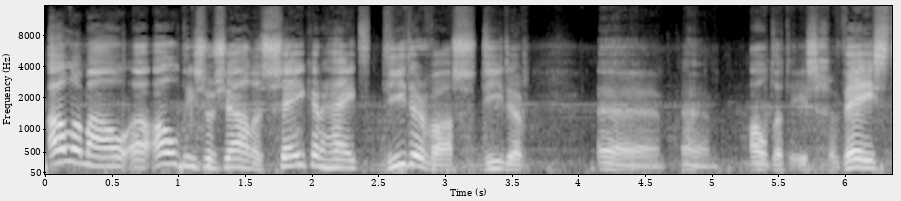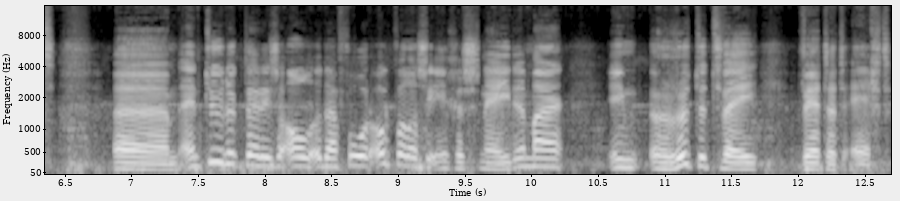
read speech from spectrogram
allemaal, al die sociale zekerheid die er was, die er altijd is geweest. En tuurlijk, daar is al daarvoor ook wel eens in gesneden, maar in Rutte 2 werd het echt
